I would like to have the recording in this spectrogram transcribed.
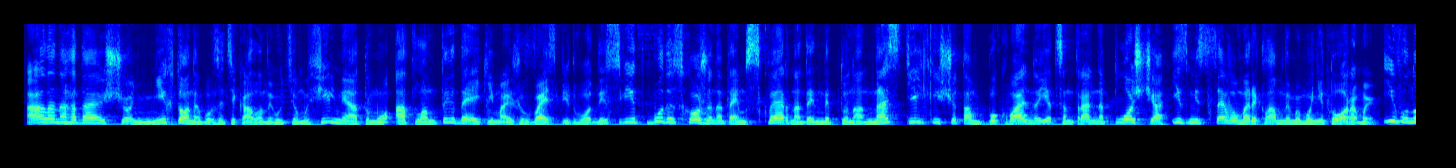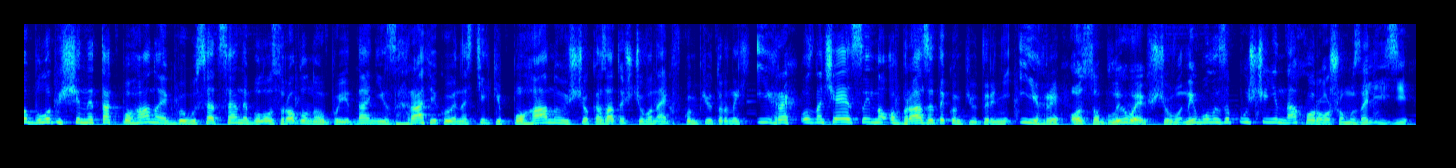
Але нагадаю, що ніхто не був зацікавлений у цьому фільмі, а тому Атлантида, який майже весь підводний світ, буде схоже на Таймс-сквер на День Нептуна настільки, що там буквально є центральна площа із місцевими рекламними моніторами. І воно було б іще не так погано, якби усе це не було зроблено у поєднанні з графікою настільки поганою, що казати, що вона як в комп'ютерних іграх, означає сильно образити комп'ютерні ігри, особливо якщо вони були запущені на хорошому залізі.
